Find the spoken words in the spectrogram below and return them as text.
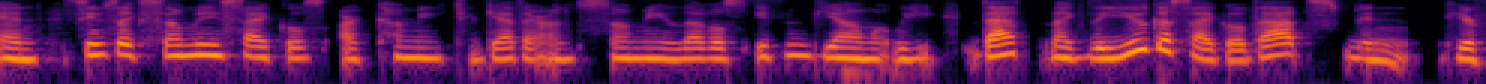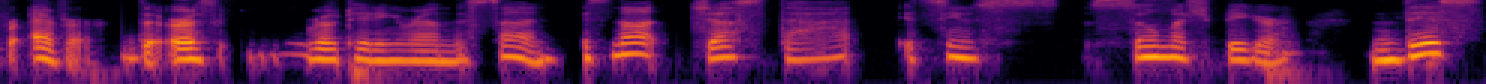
And it seems like so many cycles are coming together on so many levels, even beyond what we that like the Yuga cycle, that's been here forever. The earth rotating around the sun. It's not just that, it seems so much bigger. This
